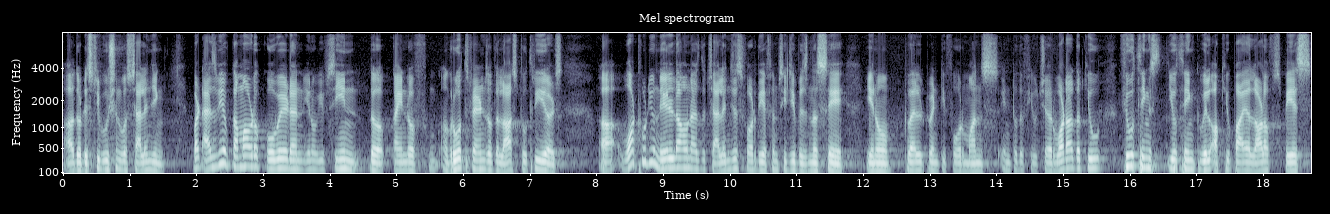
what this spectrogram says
uh, though distribution was challenging. But as we have come out of COVID and, you know, we've seen the kind of uh, growth trends of the last two, three years, Uh, what would you nail down as the challenges for the FMCG business, say, you know, 12, 24 months into the future? What are the few, few things you think will occupy a lot of space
